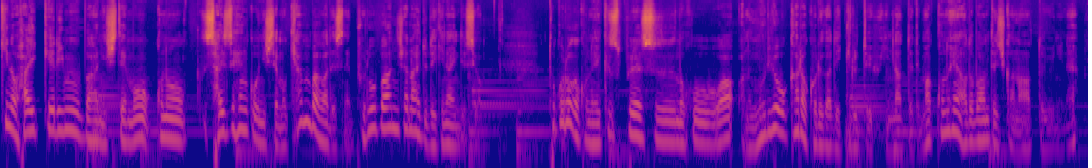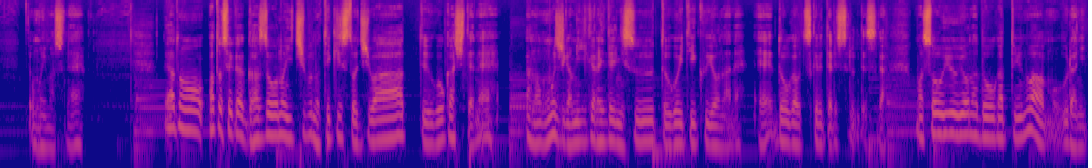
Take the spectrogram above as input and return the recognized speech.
きの背景リムーバーにしてもこのサイズ変更にしてもキャンバーはですねプロ版じゃないとできないんですよところがこのエクスプレスの方はあの無料からこれができるというふうになってて、まあ、この辺アドバンテージかなというふうにね思いますね。であとあとそれから画像の一部のテキストをじわーって動かしてねあの文字が右から左にスーッと動いていくようなね、え、動画を作れたりするんですが、まあ、そういうような動画っていうのはもう裏に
